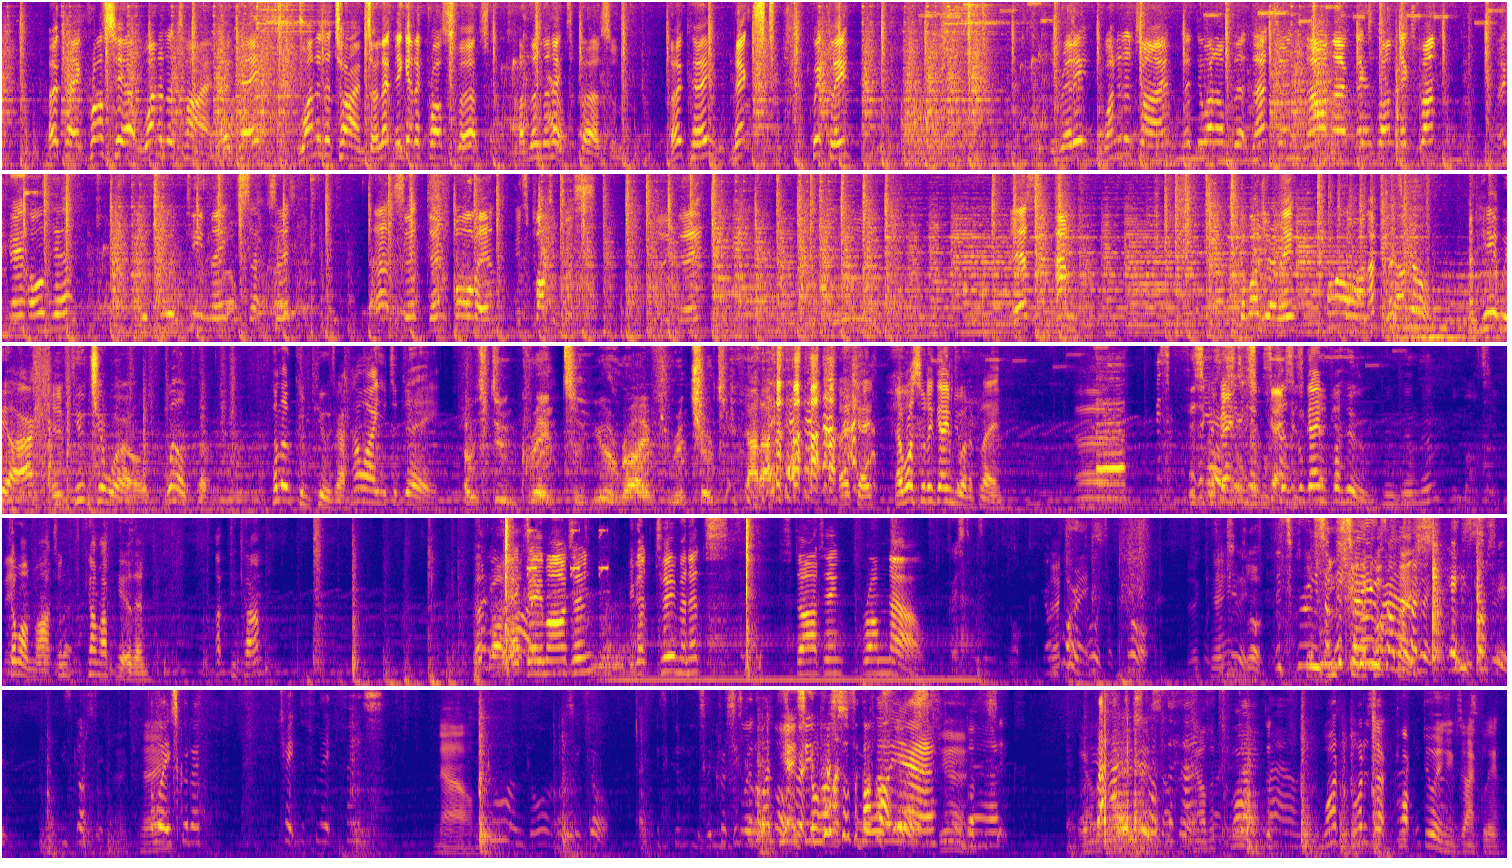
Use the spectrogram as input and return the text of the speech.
Okay, across here, one at a time, okay? One at a time. So let me get across first, and then the next person. Okay, next. Quickly. You ready? One at a time. Let the one off the. That's it. No, no. Next one. Next one. Okay, hold here. With your teammates. That's it. That's it. Don't fall in. It's bottomless. Okay. Yes. And come on, Jeremy. Come on. Up you Let's go. And here we are in Future World. Welcome. Hello, computer. How are you today? I was doing great till you arrived, Richard. Shut up. okay. Now, what sort of game do you want to play? uh, Physical physical game. Physical game. Physical game for whom? Whom, whom, whom? Come on, Martin. Come up here then. Up you come. Okay, Martin. you've got two minutes, starting from now. Go for it. Okay. Look. The screws on the Some sort of screws clock on the face. side. Yeah, he's got it. He's got it. Okay. Oh, Okay. he's got to take the fla- face. Now. Go on, go on. What's he got? He's got one- Yeah, it's in crystals above Oh, the yeah. Yeah. But how do you stop the hand Now the clock. The, what what is that clock doing exactly?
